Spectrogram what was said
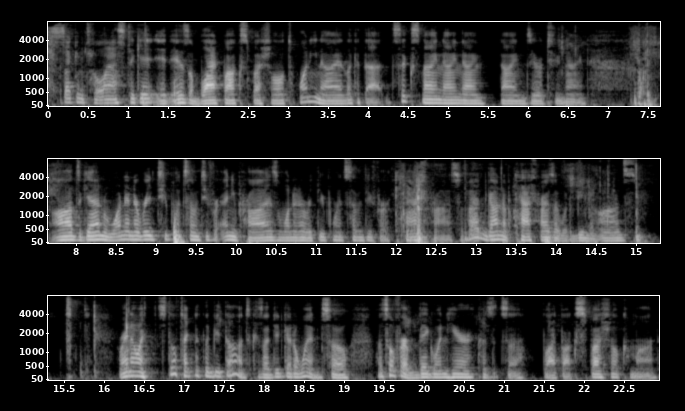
second to last ticket. It is a black box special, 29. Look at that, 6999929. Odds again, 1 in every 2.72 for any prize, 1 in every 3.73 for a cash prize. So if I had gotten a cash prize, I would have beaten the odds. Right now, I still technically beat the odds because I did get a win. So let's hope for a big win here because it's a black box special. Come on.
